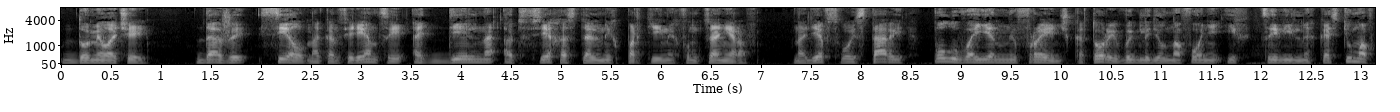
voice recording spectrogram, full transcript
До мелочей. Даже сел на конференции отдельно от всех остальных партийных функционеров, надев свой старый полувоенный френч, который выглядел на фоне их цивильных костюмов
